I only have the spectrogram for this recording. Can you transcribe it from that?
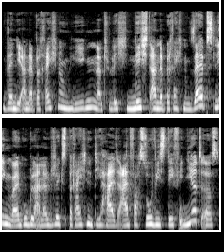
wenn die an der Berechnung liegen, natürlich nicht an der Berechnung selbst liegen, weil Google Analytics berechnet die halt einfach so, wie es definiert ist,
